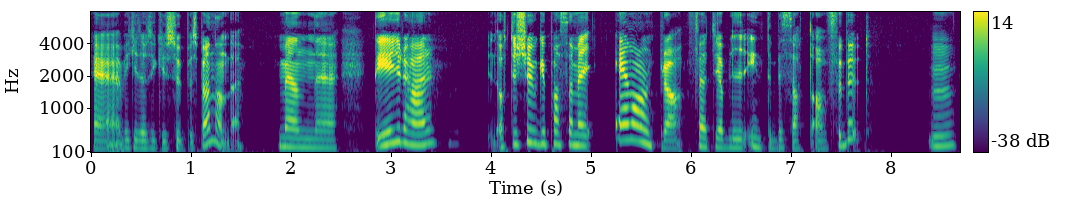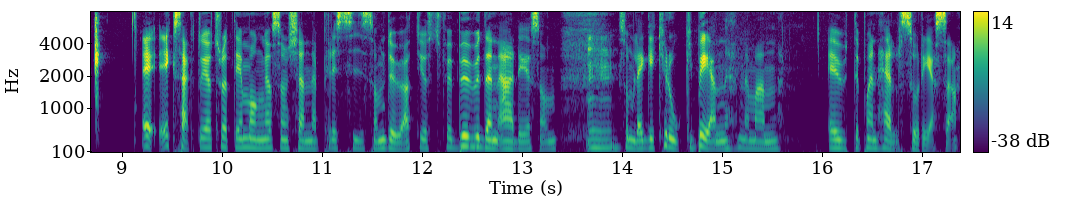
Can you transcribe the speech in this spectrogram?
Eh, vilket jag tycker är superspännande. Men eh, det är ju det här, 80-20 passar mig enormt bra för att jag blir inte besatt av förbud. Mm. Eh, Exakt, och jag tror att det är många som känner precis som du, att just förbuden är det som, Mm. som lägger krokben när man är ute på en hälsoresa.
